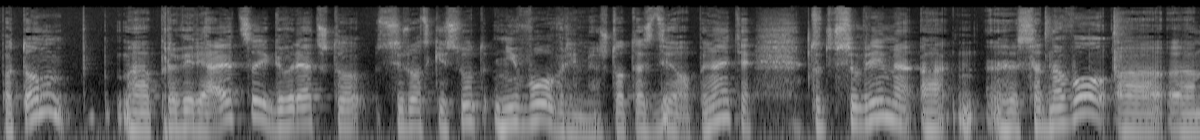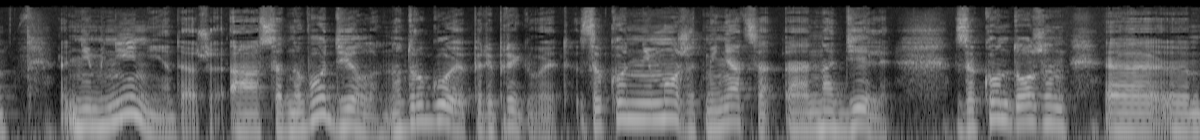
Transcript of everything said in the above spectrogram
Потом а, проверяется и говорят, что сиротский суд не вовремя что-то сделал. Понимаете, тут все время а, э, с одного не мнения даже, а с одного дела на другое перепрыгивает. Закон не может меняться на деле. Закон должен э,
